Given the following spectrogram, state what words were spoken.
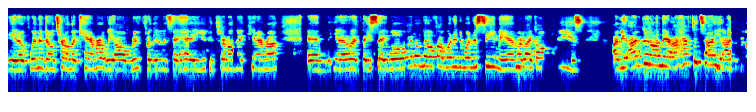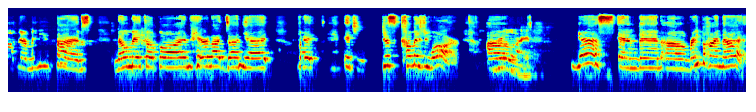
you know, if women don't turn on the camera, we all root for them and say, "Hey, you can turn on that camera." And you know, if they say, "Well, I don't know if I want anyone to see me," and we're like, "Oh, please." I mean, I've been on there. I have to tell you, I've been on there many times. No makeup on, hair not done yet, but it's just come as you are. Um, life. Yes, and then uh, right behind that,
